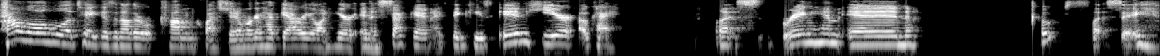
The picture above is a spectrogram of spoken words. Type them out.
How long will it take is another common question. And we're going to have Gary on here in a second. I think he's in here. Okay. Let's bring him in. Oops. Let's see.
